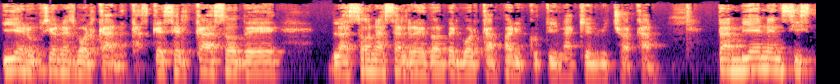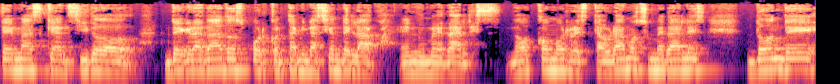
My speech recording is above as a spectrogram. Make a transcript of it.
y erupciones volcánicas, que es el caso de las zonas alrededor del volcán Paricutina, aquí en Michoacán también en sistemas que han sido degradados por contaminación del agua, en humedales, ¿no? Cómo restauramos humedales donde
